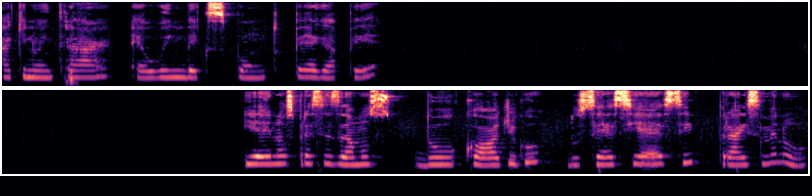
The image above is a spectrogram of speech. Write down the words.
Aqui no entrar é o index.php. E aí nós precisamos do código do CSS para esse menu.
